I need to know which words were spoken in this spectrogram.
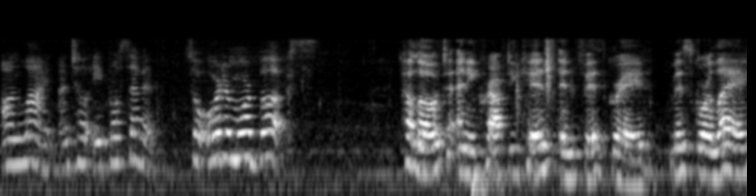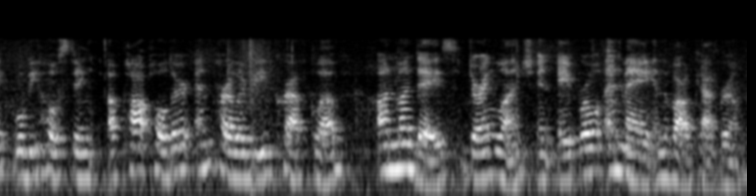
online until April 7th, so order more books. Hello to any crafty kids in fifth grade. Miss Gourlay will be hosting a pot holder and Perler bead craft club on Mondays during lunch in April and May in the Bobcat room.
